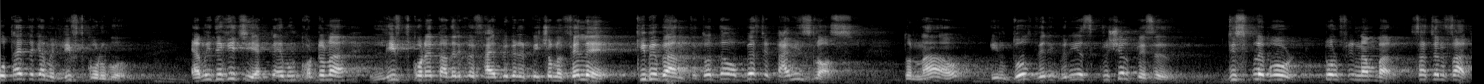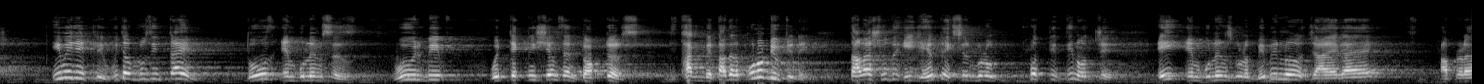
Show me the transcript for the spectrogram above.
কোথায় থেকে আমি লিফট করব? আমি দেখেছি একটা এমন ঘটনা লিফট করে তাদেরকে ফায়ার ব্রিগেডের পিছনে ফেলে কীভাবে আনতে? তো the obviously time is loss তো now in those very various crucial places display board, toll free number, such and such. Immediately, without losing time, those ambulances, we will be with technicians and doctors থাকবে। তাদের কোনো ডিউটি নেই। তারা শুধু এই যেহেতু অ্যাক্সিডেন্টগুলো প্রত্যেকদিন হচ্ছে এই অ্যাম্বুলেন্সগুলো বিভিন্ন জায়গায় আপনারা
